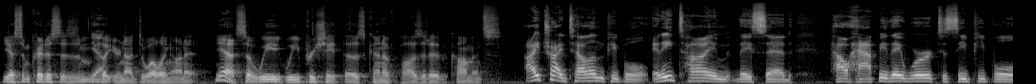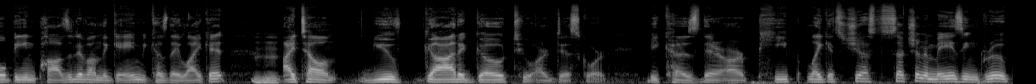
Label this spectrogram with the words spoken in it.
You have some criticism, Yeah. but you're not dwelling on it. Yeah, so we, we appreciate those kind of positive comments. I tried telling people anytime they said how happy they were to see people being positive on the game because they like it, mm-hmm. I tell them, you've got to go to our Discord because there are people, like, it's just such an amazing group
